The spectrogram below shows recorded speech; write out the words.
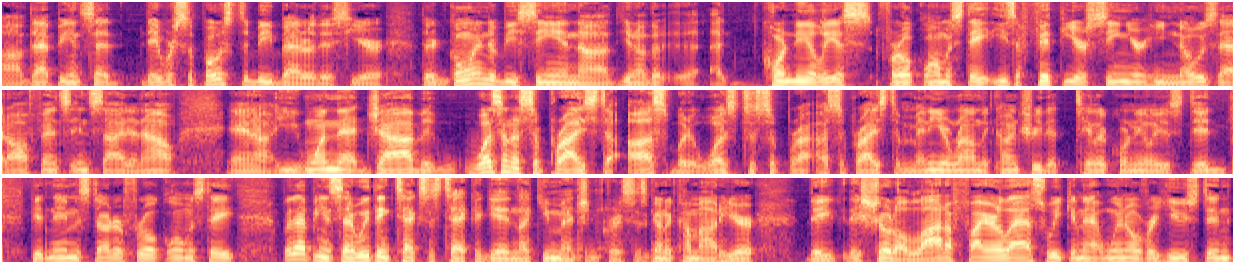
uh, that being said, they were supposed to be better this year. They're going to be seeing, uh, you know, the uh, Cornelius for Oklahoma State. He's a fifth year senior. He knows that offense inside and out, and uh, he won that job. It wasn't a surprise to us, but it was to surpri- a surprise to many around the country that Taylor Cornelius did get named the starter for Oklahoma State. But that being said, we think Texas Tech, again, like you mentioned, Chris, is going to come out here. They they showed a lot of fire last week in that win over Houston.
